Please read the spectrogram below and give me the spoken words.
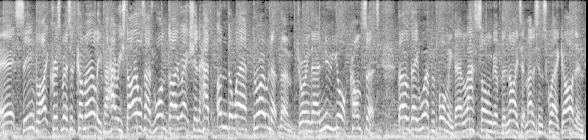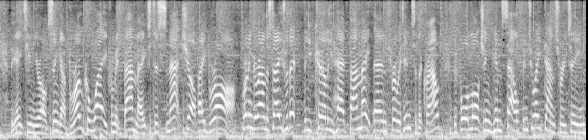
It seemed like Christmas had come early for Harry Styles as One Direction had underwear thrown at them during their New York concert. Though they were performing their last song of the night at Madison Square Garden, the 18 year old singer broke away from his bandmates to snatch up a bra. Running around the stage with it, the curly haired bandmate then threw it into the crowd before launching himself into a dance routine.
